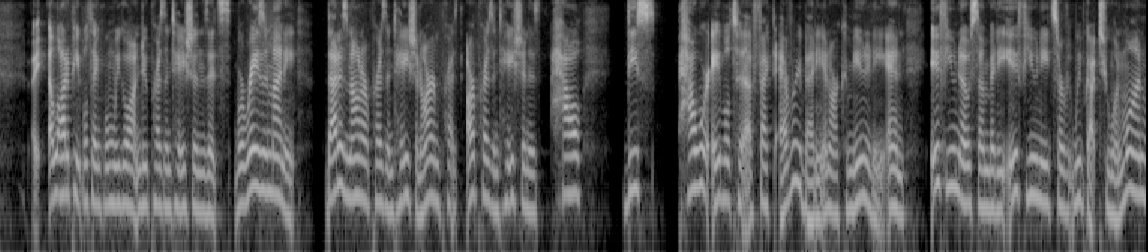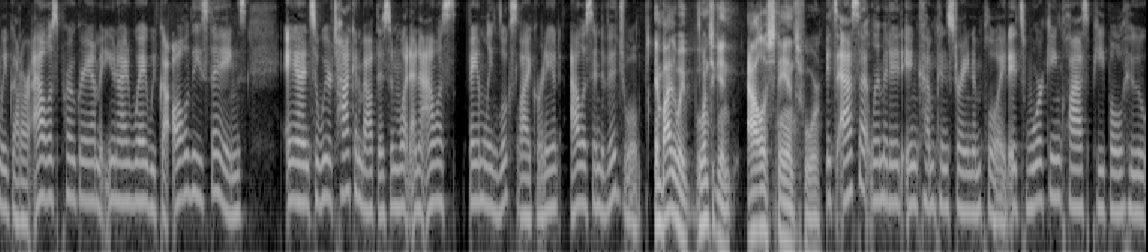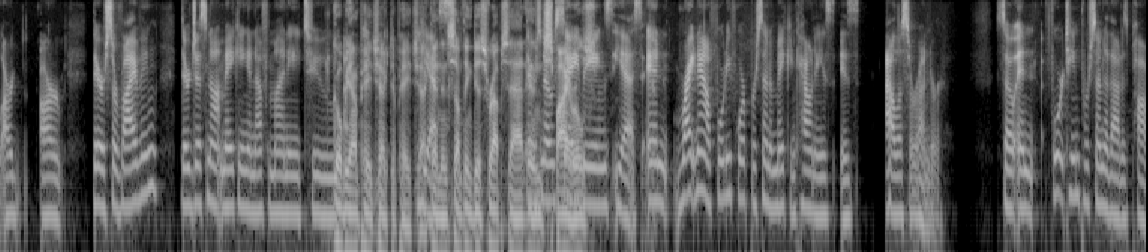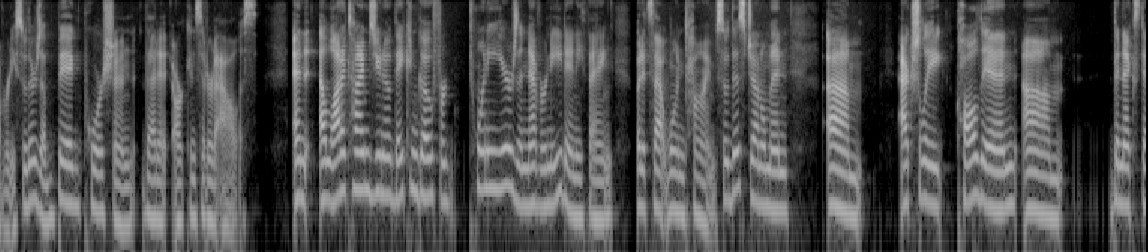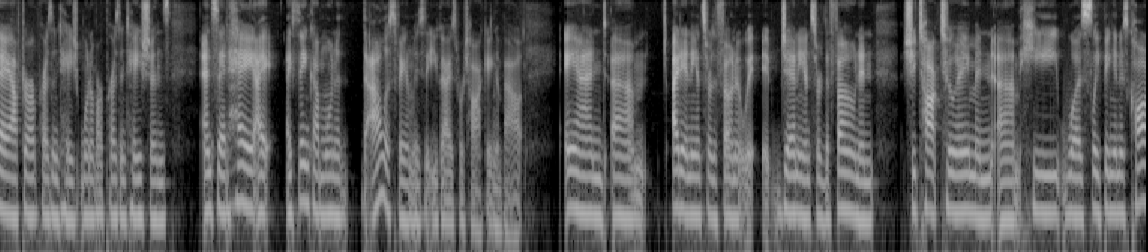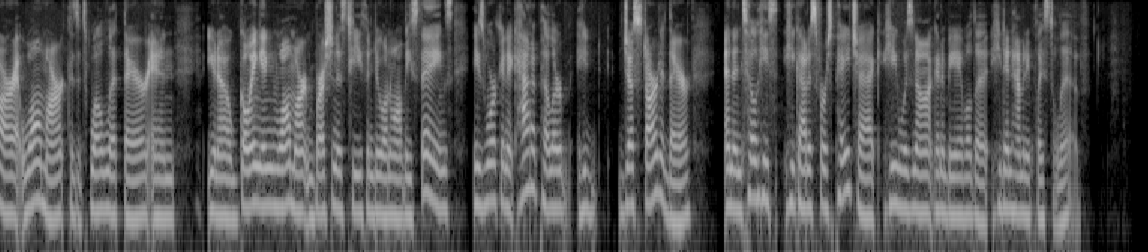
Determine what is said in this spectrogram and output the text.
a lot of people think when we go out and do presentations it's we're raising money. That is not our presentation. Our impre- our presentation is how these how we're able to affect everybody in our community and if you know somebody, if you need service, we've got 211, we've got our ALICE program at United Way, we've got all of these things. And so we were talking about this and what an ALICE family looks like or an ALICE individual. And by the way, once again, ALICE stands for It's asset limited, income constrained employed. It's working class people who are are they're surviving. They're just not making enough money to go beyond paycheck to paycheck, and then something disrupts that There's and no spirals. savings. Yes. And right now, 44% of Macon counties is ALICE or under. So, and 14% of that is poverty. So there's a big portion that it, are considered ALICE. And a lot of times, you know, they can go for 20 years and never need anything, but it's that one time. So this gentleman um, actually called in um, the next day after our presentation, one of our presentations, and said, Hey, I, I think I'm one of the ALICE families that you guys were talking about. And um, I didn't answer the phone. It, it, Jen answered the phone and she talked to him, and um, he was sleeping in his car at Walmart because it's well lit there. And, you know, going in Walmart and brushing his teeth and doing all these things. He's working at Caterpillar. He just started there. And until he's, he got his first paycheck, he was not going to be able to, he didn't have any place to live.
